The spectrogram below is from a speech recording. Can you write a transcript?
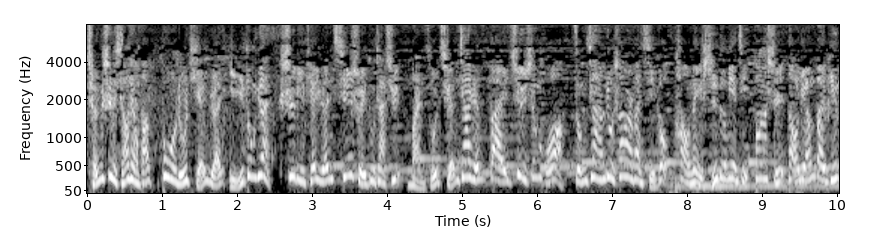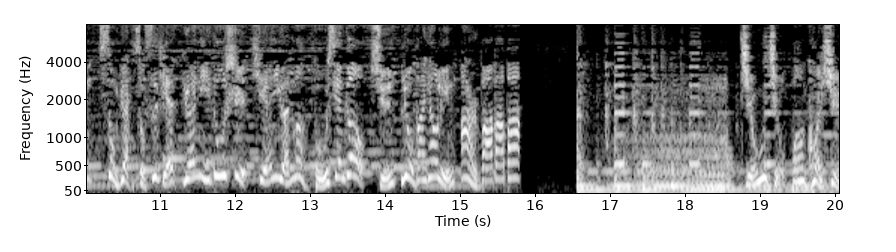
城市小两房不如田园移动院，十里田园亲水度假区，满足全家人百趣生活。总价六十二万起购，套内实得面积八十到两百平，送院送私田，圆你都市田园梦，不限购。寻六八幺零二八八八。九九八快讯。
